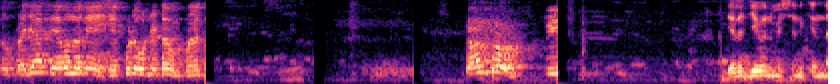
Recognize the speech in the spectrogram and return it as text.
ప్రజా సేవలోనే ఎప్పుడు ఉండటం మనకు దాంతో జలజీవన్ మిషన్ కింద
